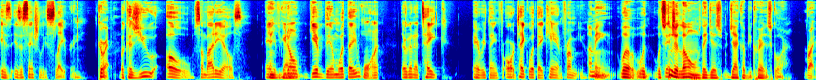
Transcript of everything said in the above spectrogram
is is essentially slavery Correct. because you owe somebody else, and, And if you you don't give them what they want, they're gonna take everything for, or take what they can from you. I mean, well, with with student loans, they just jack up your credit score. Right.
